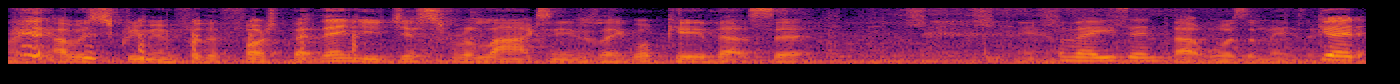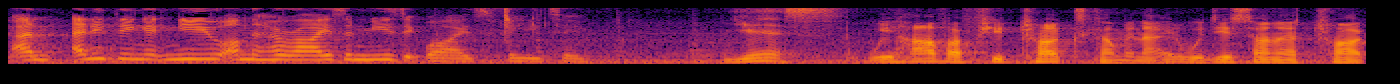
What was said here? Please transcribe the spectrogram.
Like I was screaming for the first, but then you just relax and you're like, okay, that's it. Yeah, Amazing. that was amazing. Good. And anything new on the horizon music-wise for you two? Yes, we have a few tracks coming out. We just done a track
